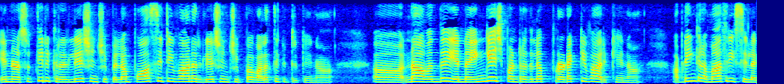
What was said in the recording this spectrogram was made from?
என்னோட சுற்றி இருக்கிற ரிலேஷன்ஷிப் எல்லாம் பாசிட்டிவான ரிலேஷன்ஷிப்பை வளர்த்துக்கிட்டு இருக்கேனா? நான் வந்து என்னை என்கேஜ் பண்ணுறதுல ப்ரொடக்டிவாக இருக்கேனா? அப்படிங்கிற மாதிரி சில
